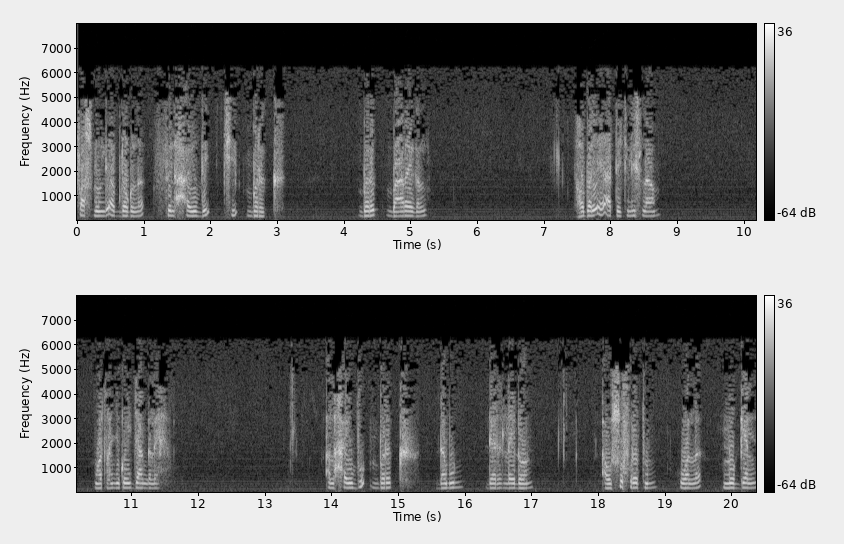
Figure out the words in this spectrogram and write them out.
Faslun li ab dog la fil xaydi ci mbërëg. Mbërëg mbaa reegal. Dafa bari ay ci lislaam. Moo tax ñu koy jàngale. Alxaydu damun deret lay doon. Aw sufratun wala lu gel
